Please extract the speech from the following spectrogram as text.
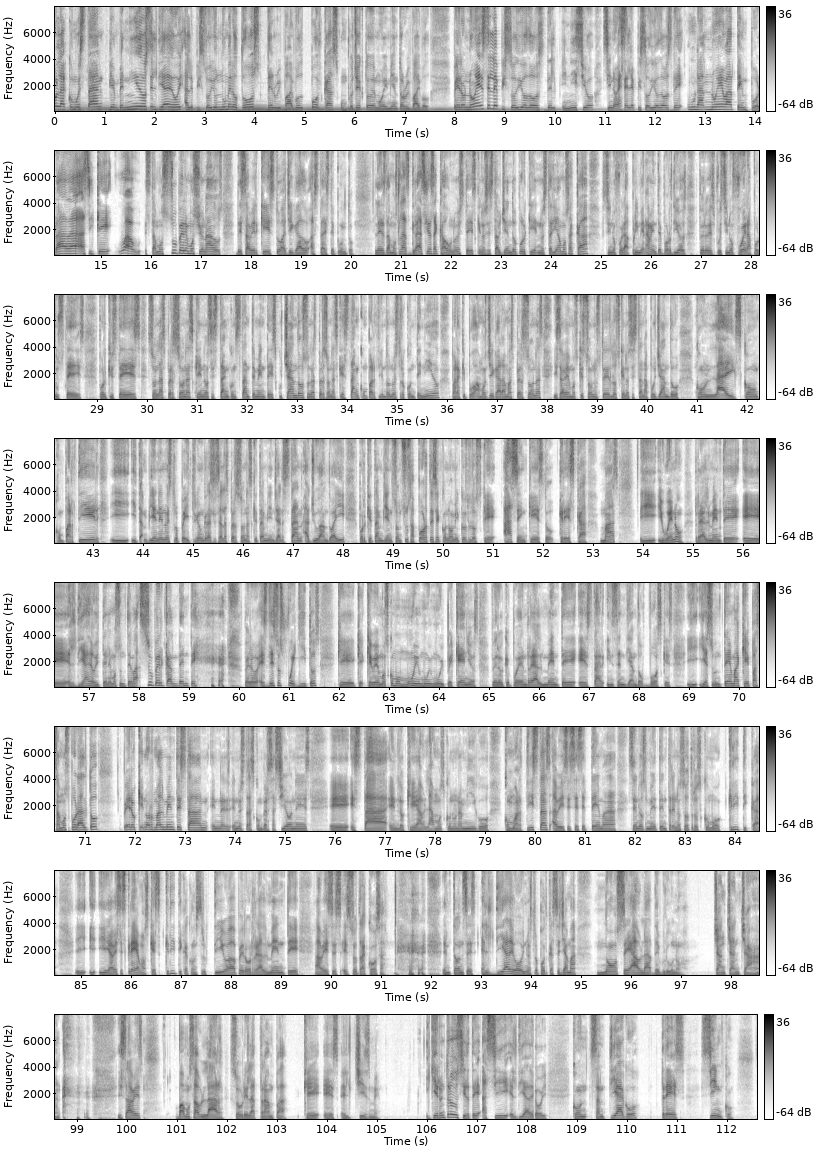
Hola, ¿cómo están? Bienvenidos el día de hoy al episodio número 2 de Revival Podcast, un proyecto de movimiento Revival. Pero no es el episodio 2 del inicio, sino es el episodio 2 de una nueva temporada. Así que, wow, estamos súper emocionados de saber que esto ha llegado hasta este punto. Les damos las gracias a cada uno de ustedes que nos está oyendo porque no estaríamos acá si no fuera primeramente por Dios, pero después si no fuera por ustedes, porque ustedes son las personas que nos están constantemente escuchando, son las personas que están compartiendo nuestro contenido para que podamos llegar a más personas y sabemos que son ustedes los que nos están apoyando con likes, con compartir y, y también en nuestro Patreon, gracias a las personas que también ya están ayudando ahí, porque también son sus aportes económicos los que hacen que esto crezca más. Y, bueno, realmente eh, el día de hoy tenemos un tema súper candente, pero es de esos fueguitos que, que, vemos como muy, muy, muy pequeños, pero que pueden realmente estar incendiando bosques. Y, y es un tema que pasamos por alto pero que normalmente están en, nuestras conversaciones, eh, está en lo que hablamos con un amigo. Como artistas, a veces ese tema se nos mete entre nosotros como crítica y, y a veces creemos que es crítica constructiva, pero realmente a veces es otra cosa. Entonces, el día de hoy nuestro podcast se llama No se habla de Bruno. Chan, chan, chan. y sabes, vamos a hablar sobre la trampa que es el chisme. Y quiero introducirte así el día de hoy con Santiago 3, 5.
